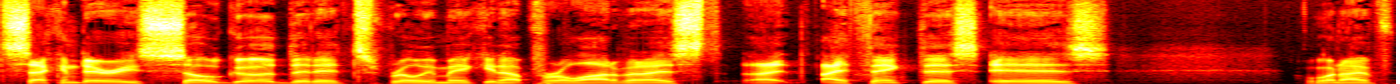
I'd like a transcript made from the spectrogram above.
secondary is so good that it's really making up for a lot of it. I just, I, I think this is when I've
